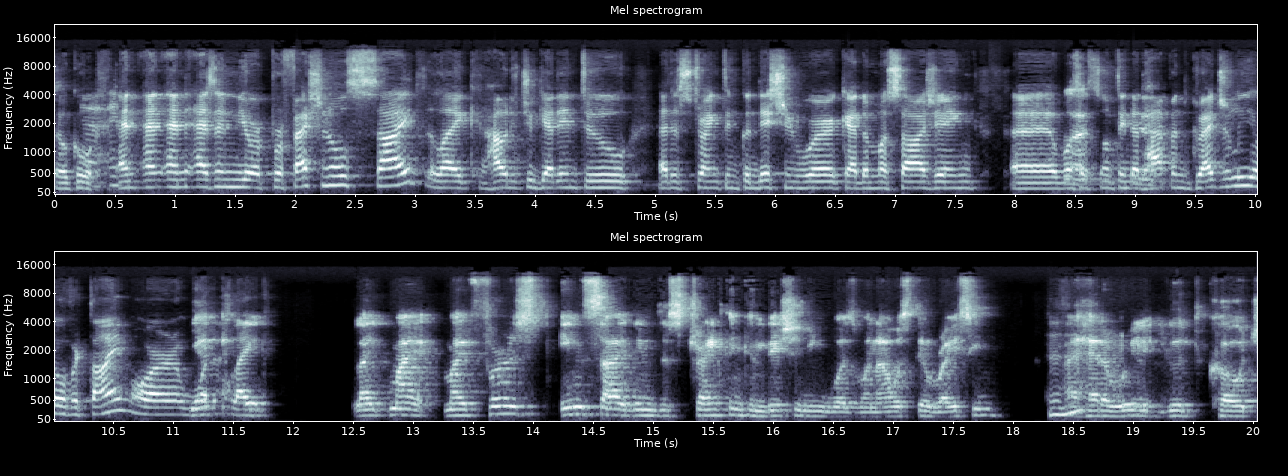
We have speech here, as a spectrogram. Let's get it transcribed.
so cool Yeah, and- and, and and as in your professional side like how did you get into at a strength and condition work at a massaging uh, was Like, it something that yeah. happened gradually over time or what Yeah, like Like my my first insight into strength and conditioning was when I was still racing. Mhm. I had a really good coach,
